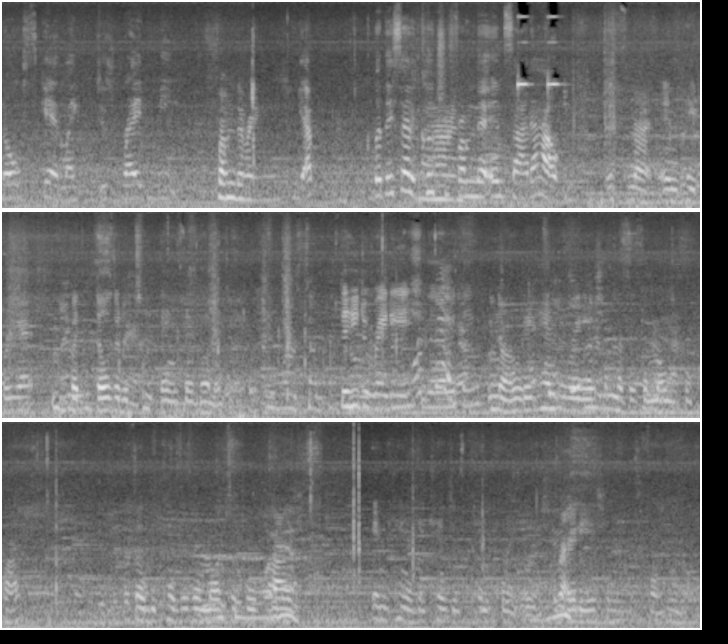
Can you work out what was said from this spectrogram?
no skin, like just red meat. From the ring. Yep, But they said it cooks you from the inside out. It's not in paper yet, but those are the two things they're going to do. Did he do radiation and everything? No, they can't do radiation because it's in multiple parts. So because it's in multiple parts, in here they can't just pinpoint which radiation from, you know.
